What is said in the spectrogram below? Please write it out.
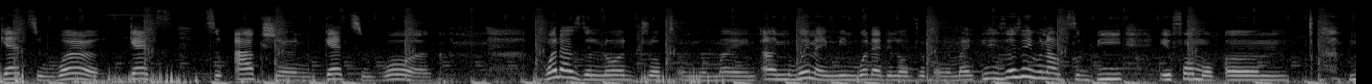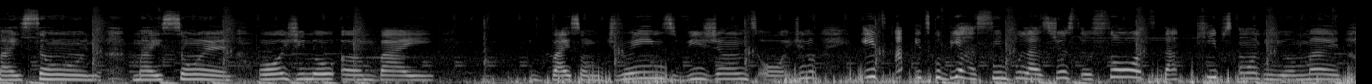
Get to work, get to action, get to work what has the Lord dropped on your mind? And when I mean what has the Lord dropped on your mind, it doesn't even have to be a form of um my son, my son, or you know, um by by some dreams visions or you know it it could be as simple as just a thought that keeps on in your mind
